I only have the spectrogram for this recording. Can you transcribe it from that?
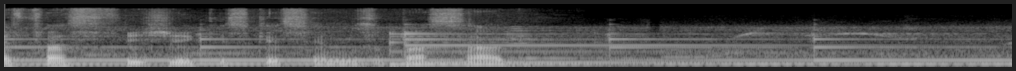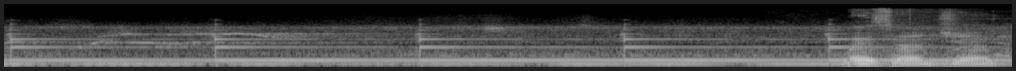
É fácil fingir que esquecemos o passado. Mas não adianta,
